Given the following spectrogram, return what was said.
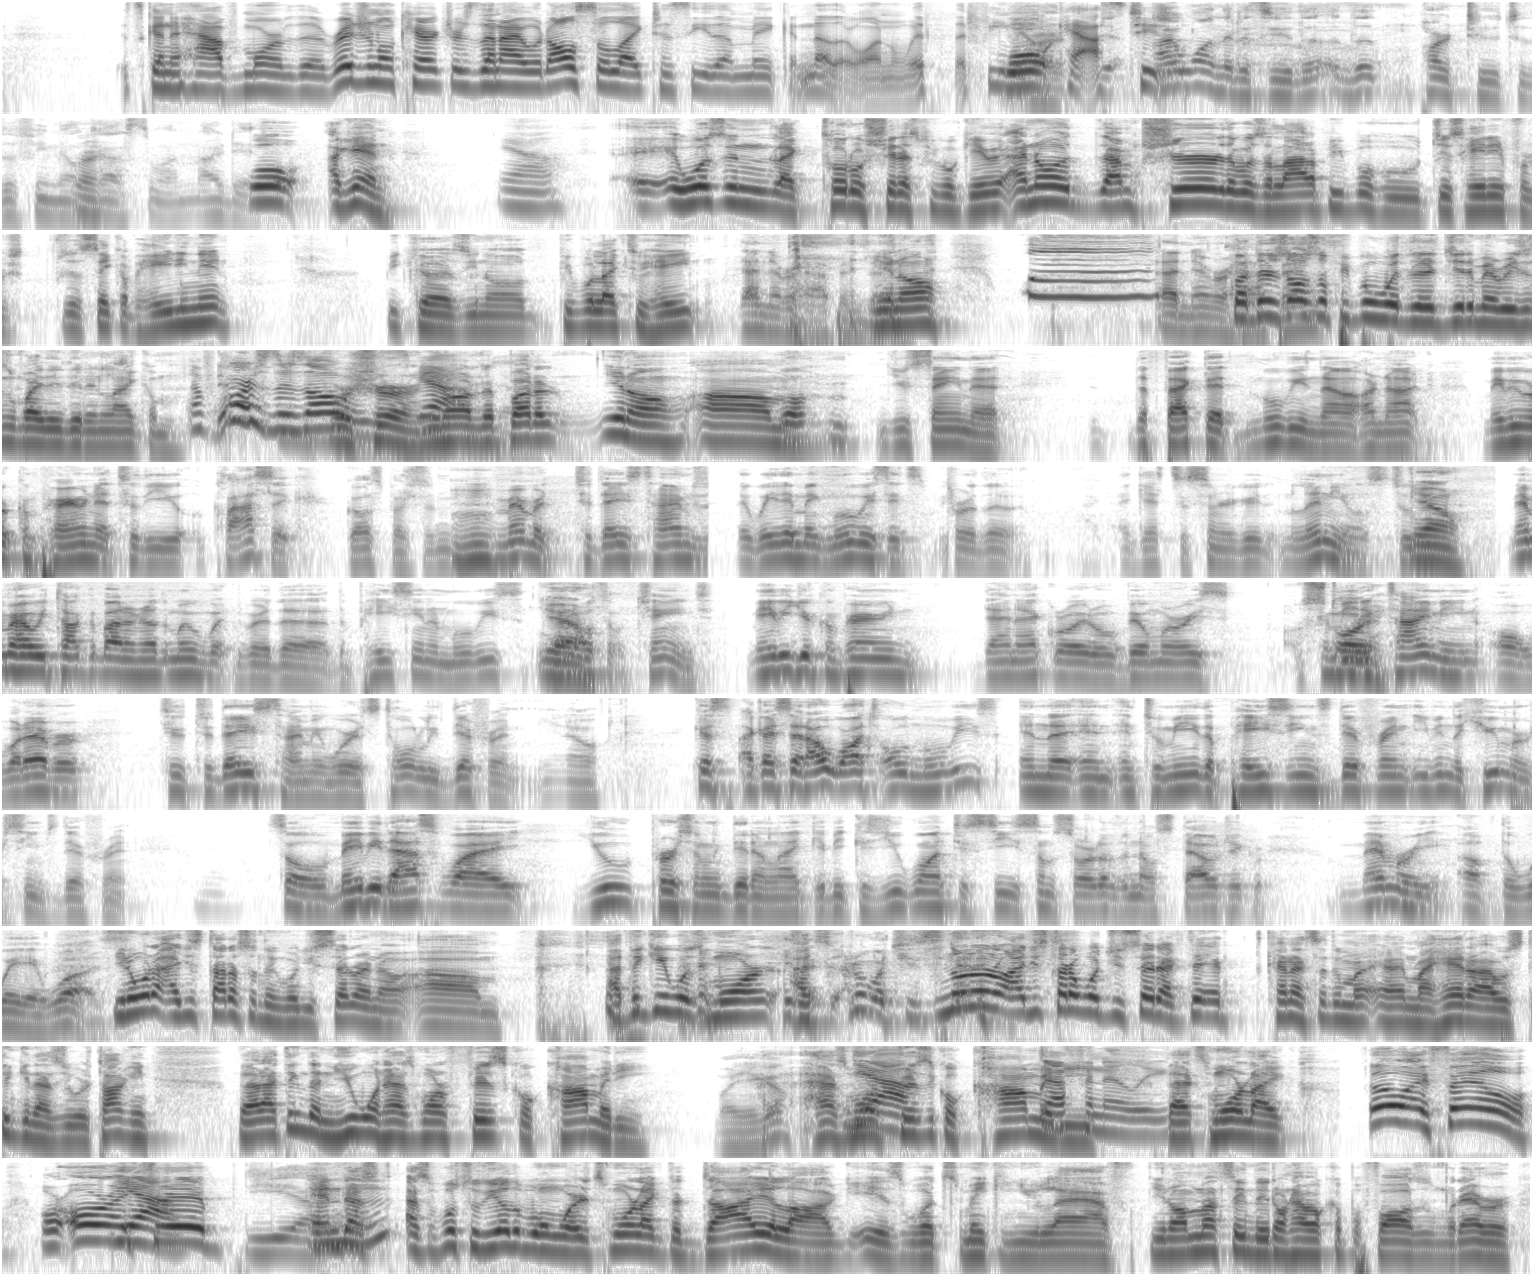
It's gonna have more of the original characters. Then I would also like to see them make another one with the female Well, cast Yeah, too. I wanted to see the, the part two to the female Right. cast one. I did. Well, again, yeah. it it wasn't like total shit as people gave it. I know I'm sure there was a lot of people who just hated for, for the sake of hating it because you know people like to hate, That never happens. you know. what? That never. But there's also people with legitimate reasons why they didn't like them. Of course, there's always For sure, Yeah. you know. the- But uh, you know, um, Well, you saying that the fact that movies now are not maybe we're comparing it to the classic Ghostbusters. Mm-hmm. Remember today's times, the way they make movies, it's for the I guess to some degree millennials too. Yeah. Remember how we talked about another movie where, where the the pacing in movies Yeah. also changed. Maybe you're comparing Dan Aykroyd or Bill Murray's Story. comedic timing or whatever to today's timing where it's totally different. You know. Because, like I said, I'll watch old movies, and the and, and to me the pacing's different. Even the humor seems different. So maybe that's why you personally didn't like it because you want to see some sort of a nostalgic memory of the way it was. you know what? I just thought of something what you said right now. Um, I think it was more. I, like, screw what you said. no, no, no. I just thought of what you said. I think kind of said in my, in my head. I was thinking as you were talking that I think the new one has more physical comedy. There you go. Has more Yeah, physical comedy. definitely. That's more like, oh, I fell or oh, I Yeah. tripped. Yeah. And Mm-hmm. that's as opposed to the other one where it's more like the dialogue is what's making you laugh. You know, I'm not saying they don't have a couple falls and whatever.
